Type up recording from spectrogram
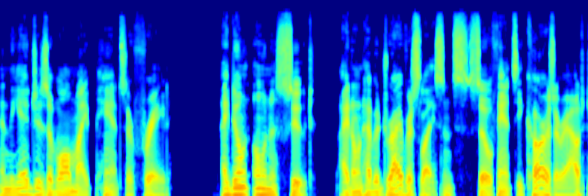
and the edges of all my pants are frayed. I don't own a suit. I don't have a driver's license, so fancy cars are out.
